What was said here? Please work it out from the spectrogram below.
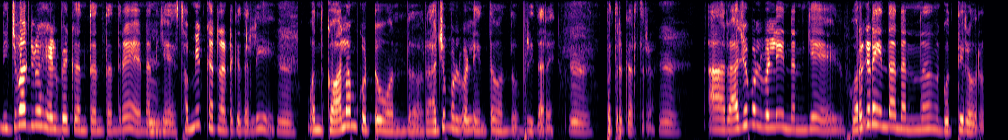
ನಿಜವಾಗ್ಲೂ ಹೇಳ್ಬೇಕಂತಂದ್ರೆ ನನಗೆ ಸಂಯುಕ್ತ ಕರ್ನಾಟಕದಲ್ಲಿ ಒಂದು ಕಾಲಂ ಕೊಟ್ಟು ಒಂದು ರಾಜು ಮಳವಳ್ಳಿ ಅಂತ ಒಂದು ಒಬ್ರು ಇದ್ದಾರೆ ಪತ್ರಕರ್ತರು. ಆ ರಾಜಮಳವಳ್ಳಿ ನನಗೆ ಹೊರಗಡೆಯಿಂದ ನನ್ನ ಗೊತ್ತಿರೋರು.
